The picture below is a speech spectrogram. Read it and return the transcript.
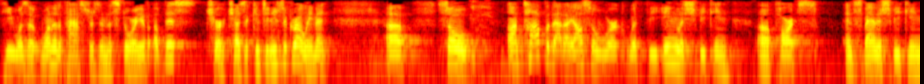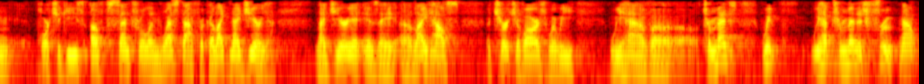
he was a, one of the pastors in the story of, of this church as it continues to grow. Amen. Uh, so on top of that, I also work with the English speaking uh, parts and Spanish speaking Portuguese of Central and West Africa, like Nigeria. Nigeria is a, a lighthouse, a church of ours where we, we have uh, tremendous, we, we have tremendous fruit. Now,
